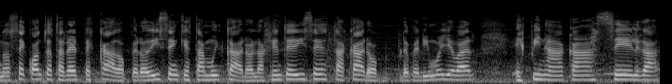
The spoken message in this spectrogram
no sé cuánto estará el pescado, pero dicen que está muy caro. La gente dice está caro. Preferimos llevar espinaca, selga,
